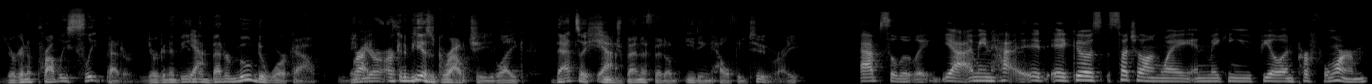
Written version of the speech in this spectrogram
you're going to probably sleep better. You're going to be in yeah. a better mood to work out. Maybe right. you aren't going to be as grouchy. Like that's a huge yeah. benefit of eating healthy too, right? Absolutely. Yeah. I mean, it, it goes such a long way in making you feel and perform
